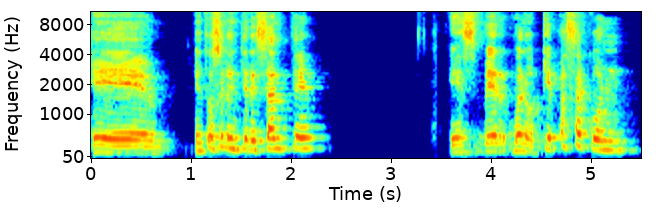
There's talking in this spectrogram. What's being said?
Eh, entonces lo interesante es ver, bueno, ¿qué pasa con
